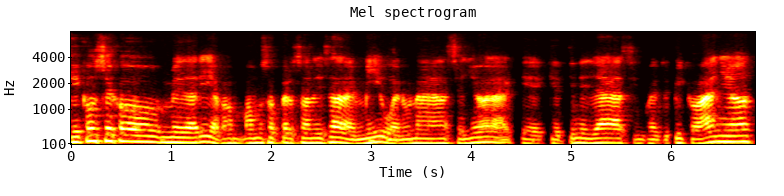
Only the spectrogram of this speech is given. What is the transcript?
¿Qué consejo me daría? Vamos a personalizar en mí o en una señora que, tiene ya cincuenta y pico años,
